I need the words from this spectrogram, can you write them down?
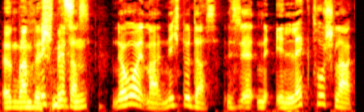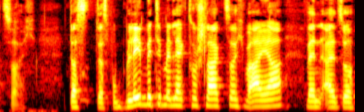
irgendwann Auch nicht nur beschmissen. das. No, Moment mal, nicht nur das. Es ist ein Elektroschlagzeug. Das, das Problem mit dem Elektroschlagzeug war ja, wenn also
